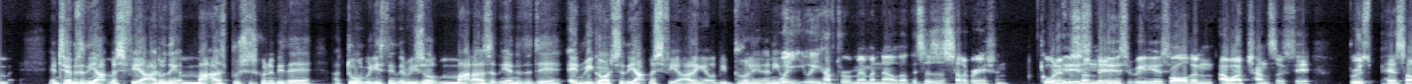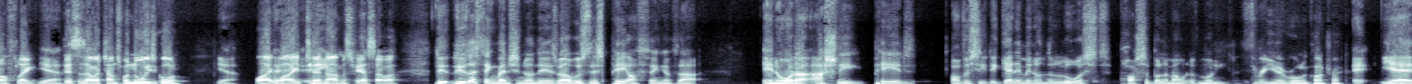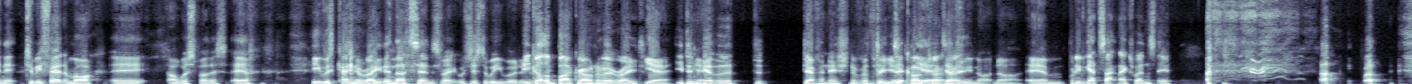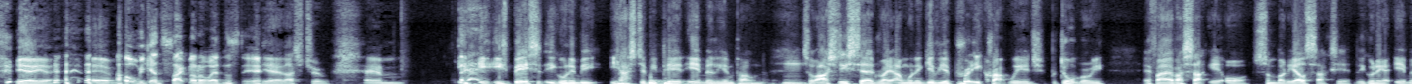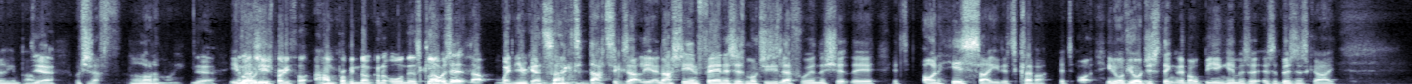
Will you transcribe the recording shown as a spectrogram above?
in terms of the atmosphere. I don't think it matters. Bruce is going to be there. I don't really think the result matters at the end of the day in regards to the atmosphere. I think it'll be brilliant anyway. We we have to remember now that this is a celebration going into is. Sunday, It is. It really is. rather than our chance to say Bruce piss off. Like, Yeah. this is our chance. We know he's going. Yeah. Why why turn the atmosphere sour? The, the other thing mentioned on there as well was this payoff thing of that. In order, Ashley paid obviously to get him in on the lowest possible amount of money. Three year rolling contract. Uh, yeah, and it, to be fair to Mark, uh, I'll whisper this. Uh, he was kind of right in that sense, right? It was just a wee word. He got the background of it right. yeah. He didn't yeah. get the, the definition of a three year contract Yeah, definitely right. not. No. Um, But if he gets sacked next Wednesday, well, yeah, yeah. Um, I hope he gets sacked on a Wednesday. yeah, that's true. Um, he- he, he's basically going to be. He has to be paid eight million pound. Hmm. So Ashley said, "Right, I'm going to give you a pretty crap wage, but don't worry. If I ever sack you or somebody else sacks you, they're going to get eight million pound. Yeah. which is a, f- a lot of money. Yeah. You've And already- probably thought, I'm probably not going to own this club. That was it. That when you get sacked. that's exactly it. And actually, in fairness, as much as he's left wearing the shit there, it's on his side. It's clever. It's uh, you know, if you're just thinking about being him as a as a business guy,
